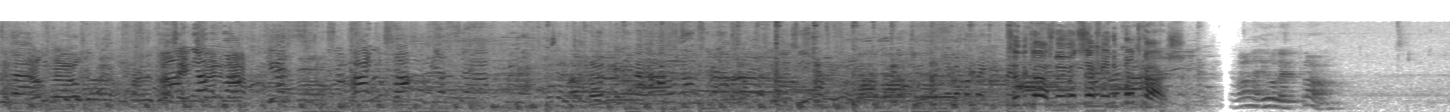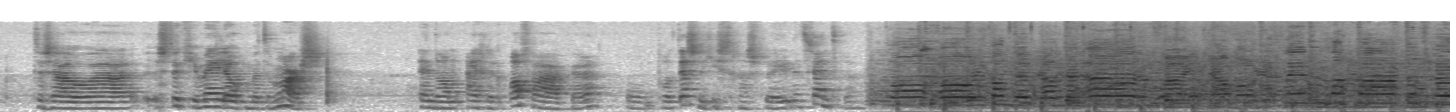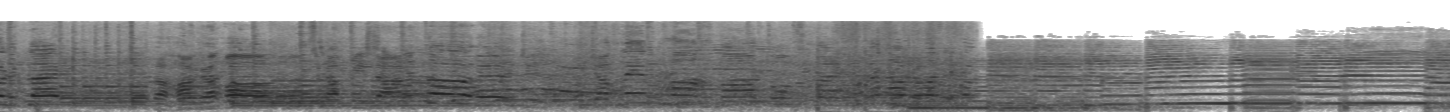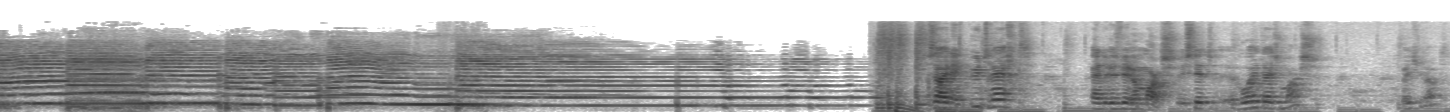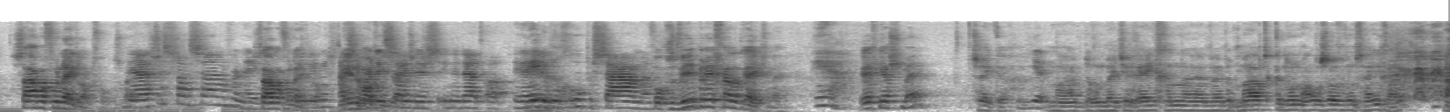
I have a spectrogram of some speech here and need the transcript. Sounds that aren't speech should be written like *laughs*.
Dank u wel. Is eens bij de dag. Fijne vlaggetjes. Sinterklaas, wil je wat zeggen in de podcast? We hadden een heel leuk plan. Er zou eh, een stukje meelopen met de mars. En dan eigenlijk afhaken om protestliedjes te gaan spelen in het centrum. Oh, je kan de brood en adem fijn. Jouw mooie glimlach maakt ons vrolijk blij. We hangen al onze kapjes aan het torentje. Want jouw glimlach maakt ons blij. En hou zijn in Utrecht en er is weer een mars. Is dit, hoe heet deze mars? Weet je dat? Samen voor Nederland volgens mij. Ja, het is van Samen voor Nederland. Samen voor Nederland. Meerdere Maar dit zijn dus inderdaad een heleboel groepen samen. Volgens het weerbericht gaat het regenen. Ja. Regenjasje mee? Zeker. Yep. Maar door een beetje regen, eh, we hebben het waterkanon alles over ons heen gehad.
